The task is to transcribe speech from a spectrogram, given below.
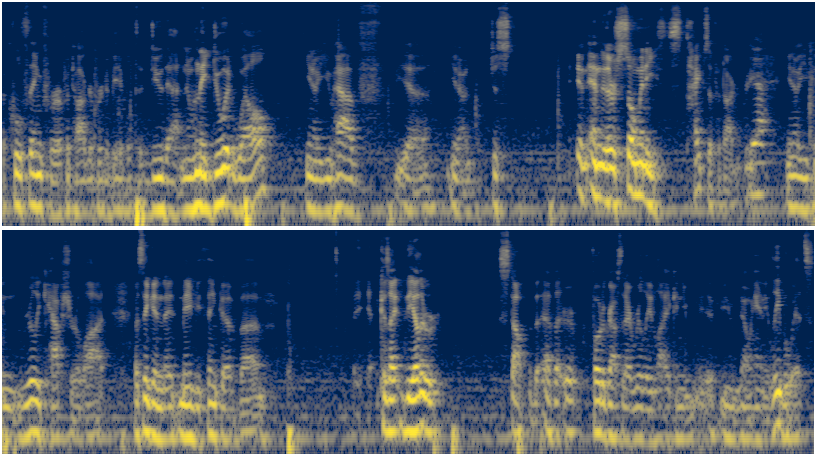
a cool thing for a photographer to be able to do that and when they do it well you know you have yeah you know just and, and there's so many types of photography Yeah. you know you can really capture a lot i was thinking it made me think of um, because I the other stuff the uh, er, photographs that i really like and you, if you know annie leibovitz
